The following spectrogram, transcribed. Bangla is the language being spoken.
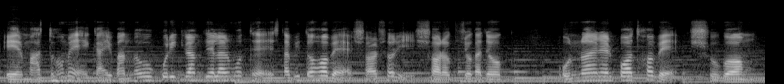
এর মাধ্যমে গাইবান্ধা ও কুড়িগ্রাম জেলার মধ্যে স্থাপিত হবে সরাসরি সড়ক যোগাযোগ। উন্নয়নের পথ হবে সুগম।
